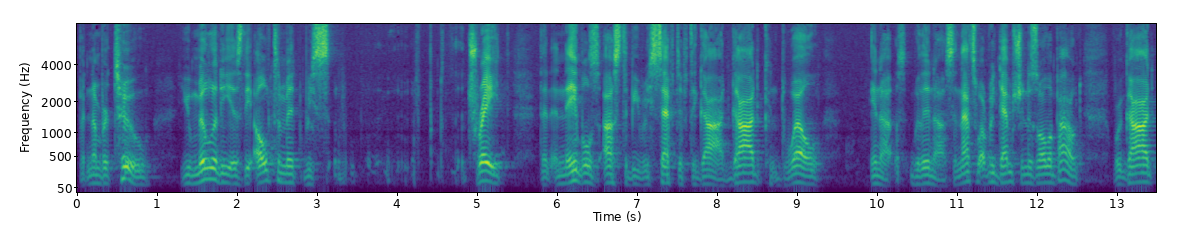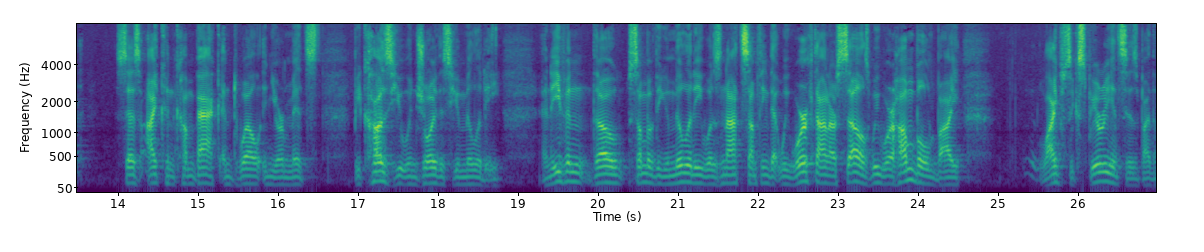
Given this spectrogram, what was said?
But number two, Humility is the ultimate res- trait that enables us to be receptive to God. God can dwell in us, within us, and that's what redemption is all about. Where God says, "I can come back and dwell in your midst," because you enjoy this humility. And even though some of the humility was not something that we worked on ourselves, we were humbled by life's experiences, by the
